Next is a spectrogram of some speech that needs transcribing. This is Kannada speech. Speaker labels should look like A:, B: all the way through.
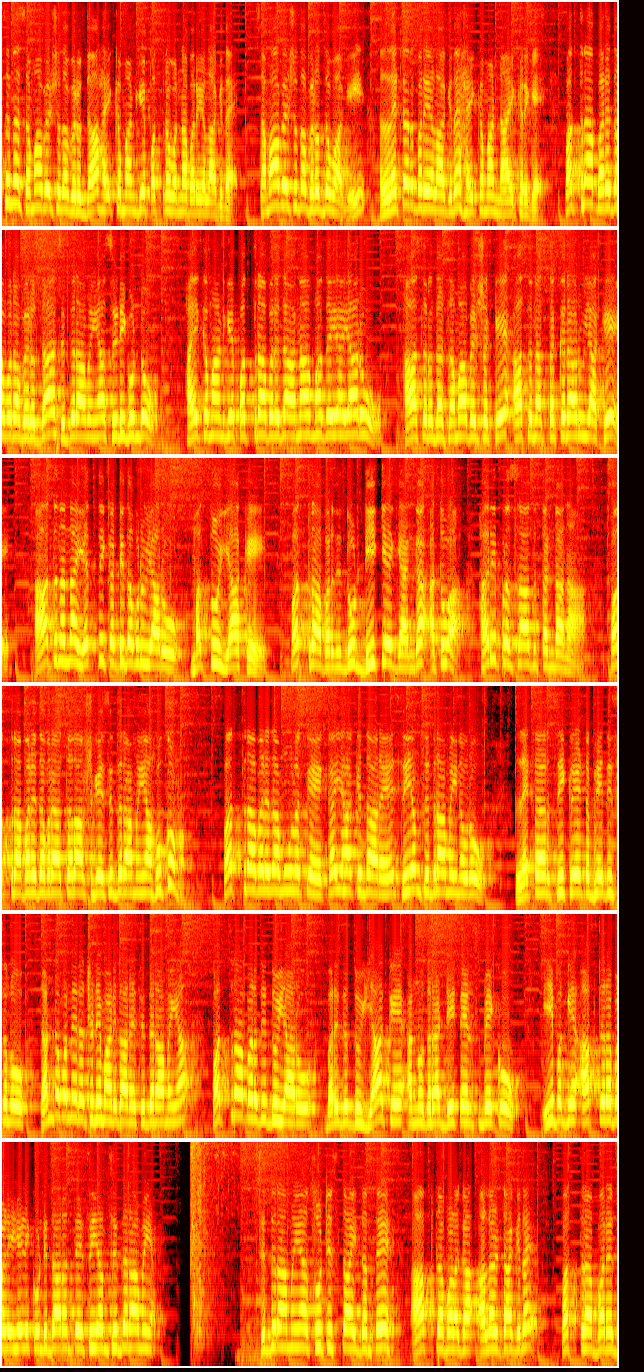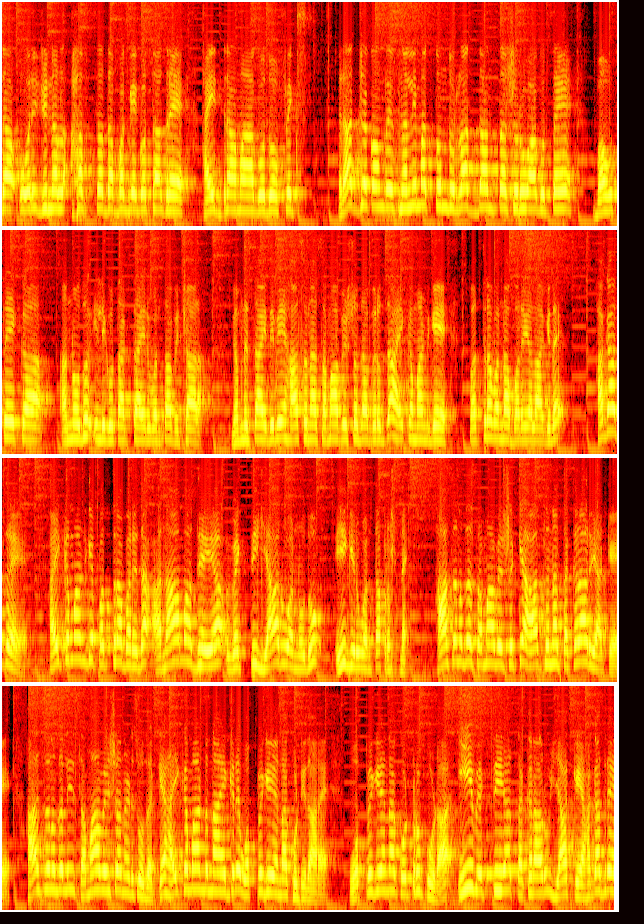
A: ಹಾಸನ ಸಮಾವೇಶದ ವಿರುದ್ಧ ಹೈಕಮಾಂಡ್ಗೆ ಪತ್ರವನ್ನ ಬರೆಯಲಾಗಿದೆ. ಸಮಾವೇಶದ ವಿರುದ್ಧವಾಗಿ ಲೆಟರ್ ಬರೆಯಲಾಗಿದೆ ಹೈಕಮಾಂಡ್ ನಾಯಕರಿಗೆ. ಪತ್ರ ಬರೆದವರ ವಿರುದ್ಧ ಸಿದ್ದರಾಮಯ್ಯ ಸಿಡಿಗುಂಡು. ಹೈಕಮಾಂಡ್ಗೆ ಪತ್ರ ಬರೆದ ಅನಾಮಧೇಯ ಯಾರು? ಹಾಸನದ ಸಮಾವೇಶಕ್ಕೆ ಆತನ ತಕರಾರು ಯಾಕೆ? ಆತನನ್ನ ಎತ್ತಿ ಕಟ್ಟಿದವರು ಯಾರು ಮತ್ತು ಯಾಕೆ? ಪತ್ರ ಬರೆದಿದ್ದು ಡಿ ಕೆ ಗ್ಯಾಂಗ ಅಥವಾ ಹರಿಪ್ರಸಾದ್ ತಂಡಾನ? ಪತ್ರ ಬರೆದವರ ತಲಾಶ್ಗೆ ಸಿದ್ದರಾಮಯ್ಯ ಹುಕುಂ. ಪತ್ರ ಬರೆದ ಮೂಲಕ್ಕೆ ಕೈ ಹಾಕಿದ್ದಾರೆ ಸಿಎಂ ಸಿದ್ದರಾಮಯ್ಯನವರು. ಲೆಟರ್ ಸೀಕ್ರೆಟ್ ಭೇದಿಸಲು ತಂಡವನ್ನೇ ರಚನೆ ಮಾಡಿದ್ದಾರೆ ಸಿದ್ದರಾಮಯ್ಯ. ಪತ್ರ ಬರೆದಿದ್ದು ಯಾರು, ಬರೆದಿದ್ದು ಯಾಕೆ ಅನ್ನೋದರ ಡೀಟೇಲ್ಸ್ ಬೇಕು. ಈ ಬಗ್ಗೆ ಆಪ್ತರ ಬಳಿ ಹೇಳಿಕೊಂಡಿದ್ದಾರಂತೆ ಸಿಎಂ ಸಿದ್ದರಾಮಯ್ಯ. ಸಿದ್ದರಾಮಯ್ಯ ಸೂಚಿಸ್ತಾ ಇದ್ದಂತೆ ಆಪ್ತ ಬಳಗ ಅಲರ್ಟ್ ಆಗಿದೆ. ಪತ್ರ ಬರೆದ ಒರಿಜಿನಲ್ ಹಸ್ತದ ಬಗ್ಗೆ ಗೊತ್ತಾದ್ರೆ ಹೈಡ್ರಾಮಾ ಆಗೋದು ಫಿಕ್ಸ್ ರಾಜ್ಯ ಕಾಂಗ್ರೆಸ್ನಲ್ಲಿ ಮತ್ತೊಂದು ರದ್ದಾಂತ ಶುರುವಾಗುತ್ತೆ. ಬಹುತೇಕ ಅನ್ನೋದು ಇಲ್ಲಿ ಗೊತ್ತಾಗ್ತಾ ಇರುವಂತ ವಿಚಾರ. ಗಮನಿಸ್ತಾ ಇದ್ದೀವಿ, ಹಾಸನ ಸಮಾವೇಶದ ವಿರುದ್ಧ ಹೈಕಮಾಂಡ್ಗೆ ಪತ್ರವನ್ನ ಬರೆಯಲಾಗಿದೆ. ಹಾಗಾದ್ರೆ ಹೈಕಮಾಂಡ್ಗೆ ಪತ್ರ ಬರೆದ ಅನಾಮಧೇಯ ವ್ಯಕ್ತಿ ಯಾರು ಅನ್ನೋದು ಈಗಿರುವಂತ ಪ್ರಶ್ನೆ. ಹಾಸನದ ಸಮಾವೇಶಕ್ಕೆ ಹಾಸನ ತಕರಾರು ಯಾಕೆ? ಹಾಸನದಲ್ಲಿ ಸಮಾವೇಶ ನಡೆಸುವುದಕ್ಕೆ ಹೈಕಮಾಂಡ್ ನಾಯಕರೇ ಒಪ್ಪಿಗೆಯನ್ನ ಕೊಟ್ಟಿದ್ದಾರೆ. ಒಪ್ಪಿಗೆಯನ್ನ ಕೊಟ್ಟರು ಕೂಡ ಈ ವ್ಯಕ್ತಿಯ ತಕರಾರು ಯಾಕೆ? ಹಾಗಾದ್ರೆ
